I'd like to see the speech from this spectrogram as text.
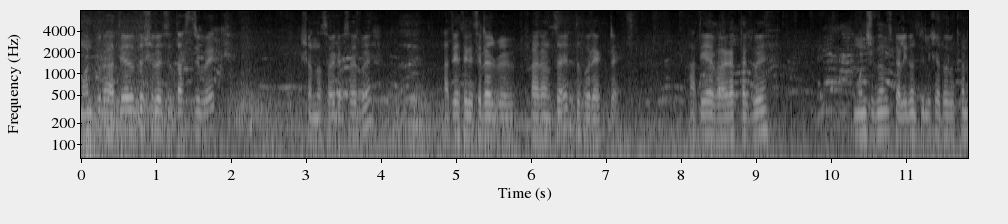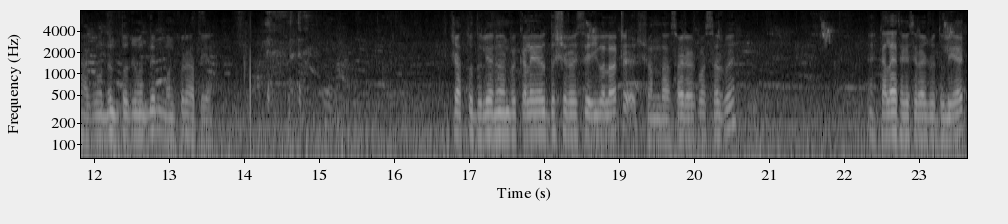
মনপুর হাতিয়ার উদ্দেশ্যে রয়েছে তাস্ত্রী ব্যাগ। সন্ধ্যা ছয়টায় ছাড়বে। হাতিয়া থেকে ছেড়ে আসবে ফায়ার সাইড দুপুরে একটায়। হাতিয়ার ভাগার থাকবে। মুন্সিগঞ্জ, কালীগঞ্জ ইলিশা দৌলত খান হাকিমুদ্দিন, তজুমুদ্দিন, মনপুর, হাতিয়া। চাঁদপুর, দুলিয়া নিয়ন্ত্রণ কালাইয়ের উদ্দেশ্যে রয়েছে ইগলাট সন্ধ্যা ছয়টার পর ছাড়বে কালাই থেকে ছেড়ে আসবে দুলিয়াক।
